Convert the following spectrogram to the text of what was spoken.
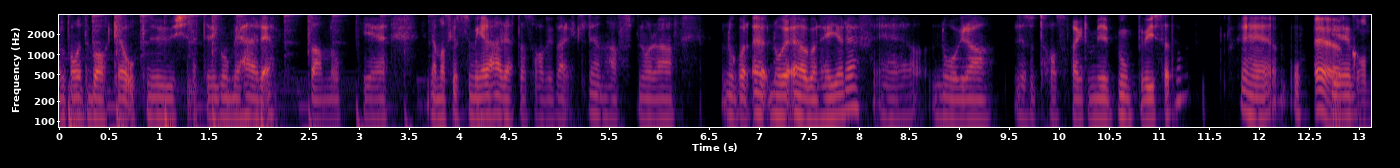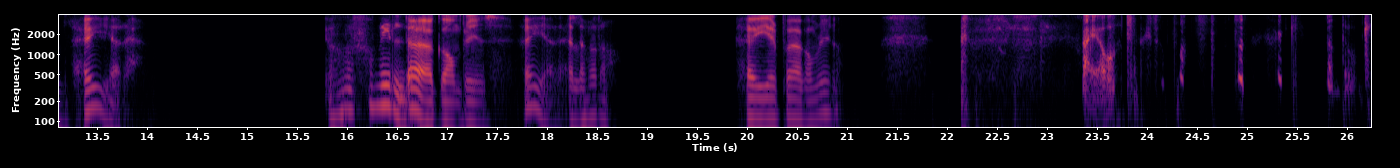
Välkomna tillbaka och nu sätter vi igång med herrettan och eh, när man ska summera herrettan så har vi verkligen haft några, någon, ö, några ögonhöjare, eh, några resultat som verkligen blivit motbevisade. Eh, och, eh, Ögonhöjare? Ja, vad fan vill du? Ögonbrynshöjare eller vadå? Höjer på ögonbrynen? Nej, jag var tvungen att Jag dog.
